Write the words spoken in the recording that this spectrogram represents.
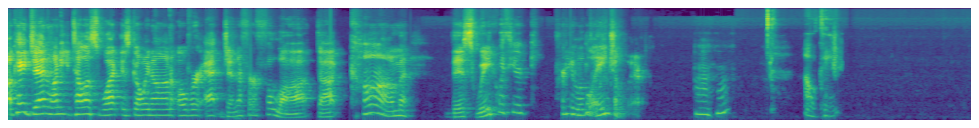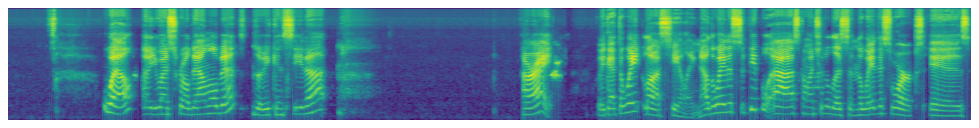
Okay, Jen, why don't you tell us what is going on over at JenniferFallaw.com this week with your pretty little angel there? Mm-hmm. Okay. Well, uh, you want to scroll down a little bit so we can see that? All right. We got the weight loss healing. Now, the way this people ask, I want you to listen. The way this works is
